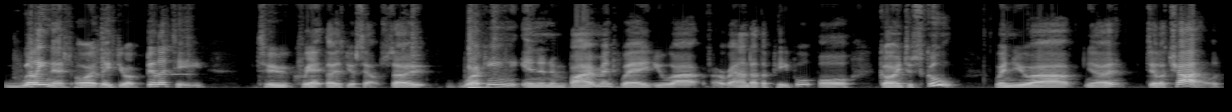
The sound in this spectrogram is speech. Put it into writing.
willingness or at least your ability to create those yourself. So working in an environment where you are around other people or going to school when you are, you know, still a child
